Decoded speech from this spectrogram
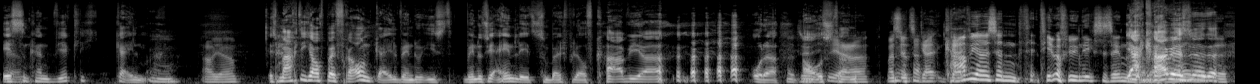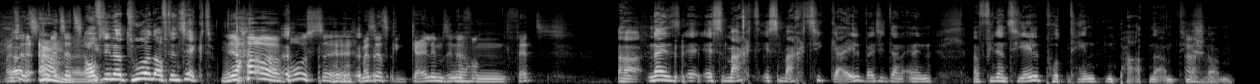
Essen kann wirklich geil machen. Oh ja. Es macht dich auch bei Frauen geil, wenn du isst. Wenn du sie einlädst, zum Beispiel auf Kaviar oder Austern. ja. Meinst du jetzt Kaviar ist ein Thema für die nächste Sendung. Ja, oder? Kaviar ist äh, Meinst du jetzt, meinst du jetzt, auf die Natur und auf den Sekt. Ja, Prost. äh. meinst du jetzt geil im Sinne von Fett? Ah, nein, es, äh, es, macht, es macht sie geil, weil sie dann einen äh, finanziell potenten Partner am Tisch haben.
